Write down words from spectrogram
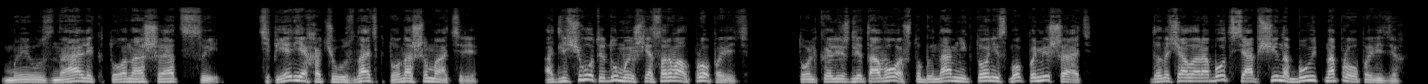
«Мы узнали, кто наши отцы. Теперь я хочу узнать, кто наши матери. А для чего, ты думаешь, я сорвал проповедь? Только лишь для того, чтобы нам никто не смог помешать. До начала работ вся община будет на проповедях.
